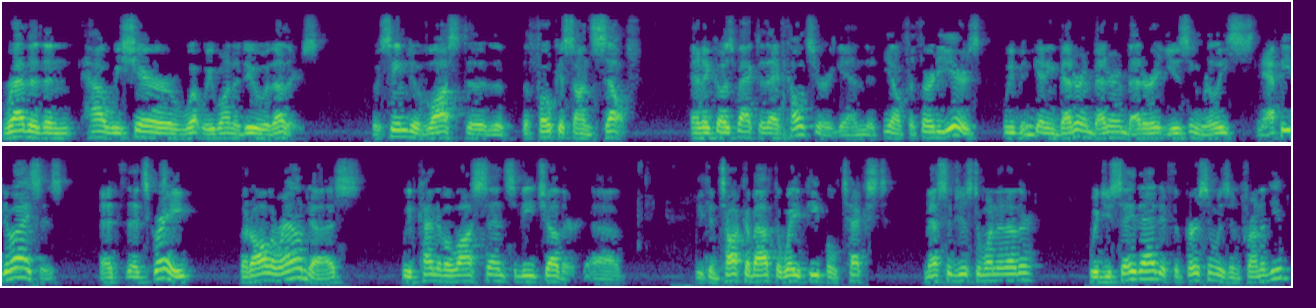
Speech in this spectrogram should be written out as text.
rather than how we share what we want to do with others. We seem to have lost the, the, the focus on self And it goes back to that culture again that, you know, for 30 years, we've been getting better and better and better at using really snappy devices. That's, that's great. But all around us, we've kind of a lost sense of each other. Uh, you can talk about the way people text messages to one another. Would you say that if the person was in front of you?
